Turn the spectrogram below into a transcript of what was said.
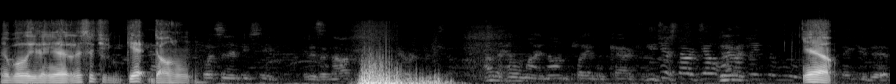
Different. You caused this. Look who's in third place now. Yeah, shut your mouth, you Joe. believe it, yeah, that's what you get, Donald. What's an NPC? It is a non-playable character. How the hell am I a non-playable character? You just are Joe. I Damn don't it. the rules. Yeah, I think you did.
